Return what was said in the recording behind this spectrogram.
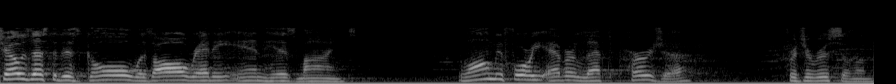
shows us that his goal was already in his mind long before he ever left Persia for Jerusalem.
